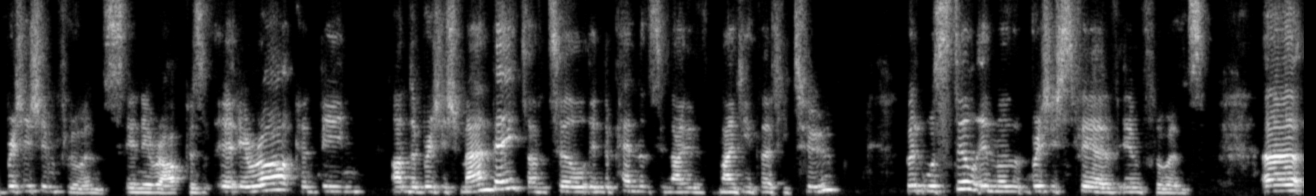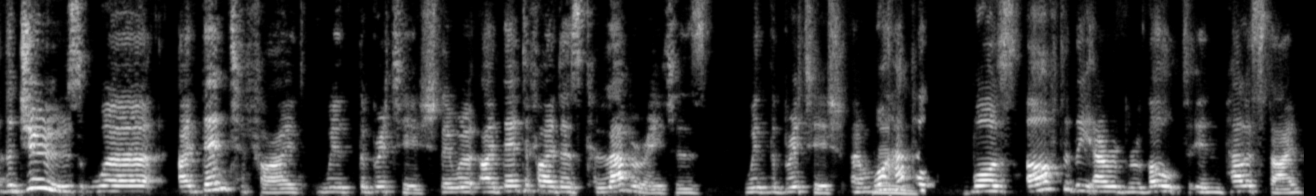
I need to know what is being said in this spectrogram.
British influence in Iraq because Iraq had been under British mandate until independence in 1932, but was still in the British sphere of influence. Uh, the Jews were identified with the British. They were identified as collaborators with the British. And what mm. happened was after the Arab revolt in Palestine,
